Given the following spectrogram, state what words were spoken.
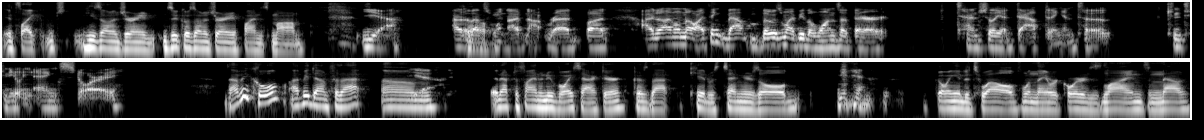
It's like he's on a journey. Zuko's on a journey to find his mom. Yeah, I, that's one I've not read, but I, I don't know. I think that those might be the ones that they're potentially adapting into continuing Aang's story. That'd be cool. I'd be down for that. Um, Yeah. They'd have to find a new voice actor because that kid was 10 years old Yeah, going into 12 when they recorded his lines. And now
